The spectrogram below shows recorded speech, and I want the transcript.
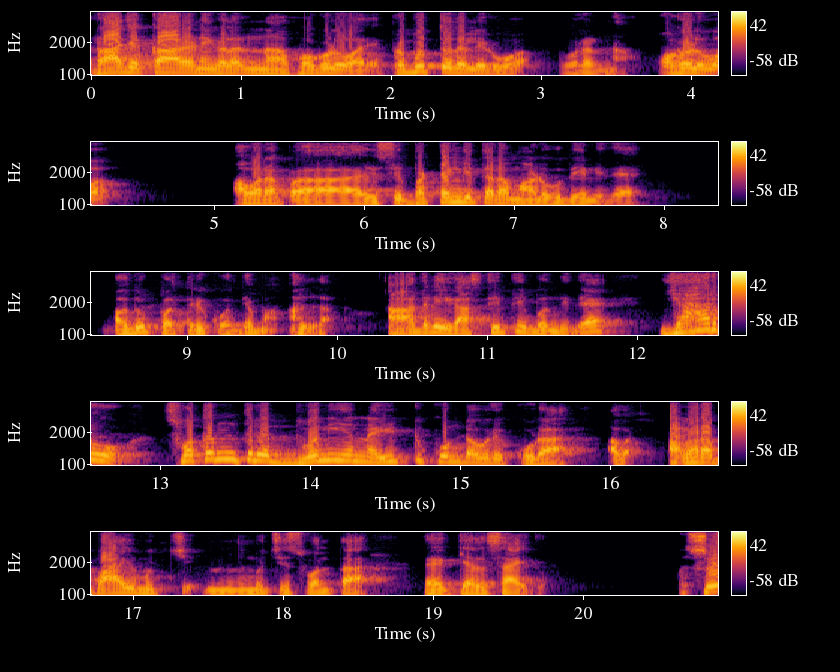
ರಾಜಕಾರಣಿಗಳನ್ನ ಹೊಗಳುವ, ಪ್ರಭುತ್ವದಲ್ಲಿರುವವರನ್ನ ಹೊಗಳುವ ಅವರ ಪ ಬಟ್ಟಂಗಿ ಥರ ಮಾಡುವುದೇನಿದೆ, ಅದು ಪತ್ರಿಕೋದ್ಯಮ ಅಲ್ಲ. ಆದರೆ ಈಗ ಆ ಸ್ಥಿತಿ ಬಂದಿದೆ. ಯಾರು ಸ್ವತಂತ್ರ ಧ್ವನಿಯನ್ನು ಇಟ್ಟುಕೊಂಡವರು ಕೂಡ ಅವ, ಅವರ ಬಾಯಿ ಮುಚ್ಚಿ ಮುಚ್ಚಿಸುವಂಥ ಕೆಲಸ ಇದು. ಸೊ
